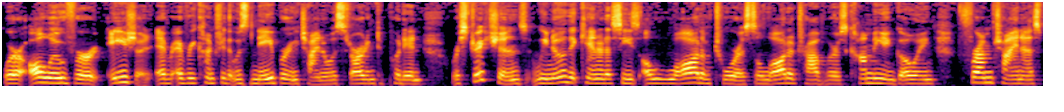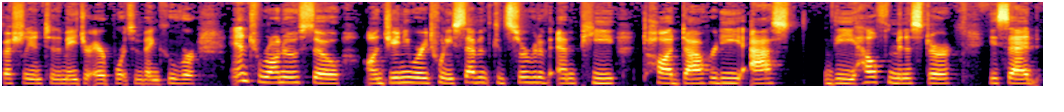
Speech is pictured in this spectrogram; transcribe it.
where all over Asia, every country that was neighboring China was starting to put in restrictions. We know that Canada sees a lot of tourists, a lot of travelers coming and going from China, especially into the major airports in Vancouver and Toronto. So on January 27th, Conservative MP Todd Doherty asked the health minister, he said,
